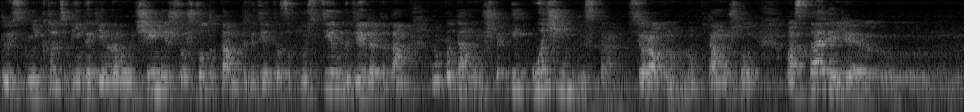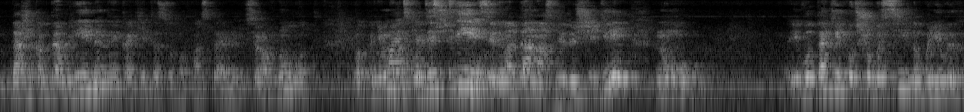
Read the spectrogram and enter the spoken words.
То есть никто тебе никакие наручения, что что-то там ты где-то запустил, где-то ты там, ну потому что, и очень быстро все равно, ну потому что вот поставили, э, даже когда временные какие-то зубы поставили, все равно вот, вы понимаете, вот действительно, день. да, на следующий день, ну, и вот таких вот, чтобы сильно болевых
